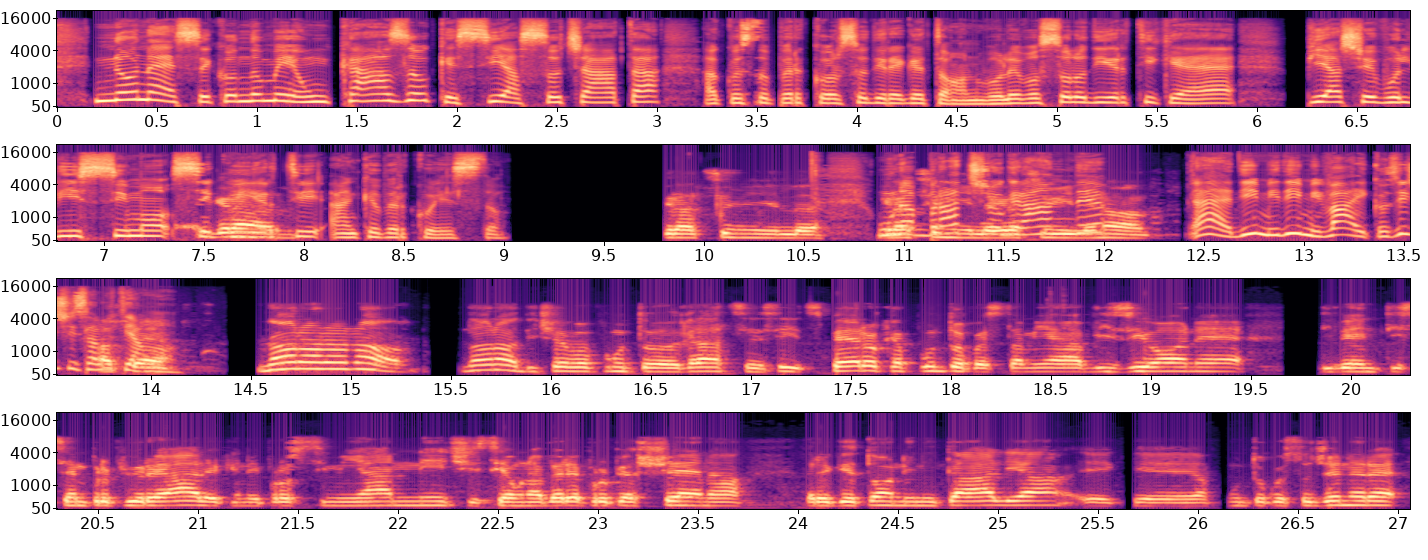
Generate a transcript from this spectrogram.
Non è secondo me un caso che sia associata a questo percorso di reggaeton. Volevo solo dirti che è piacevolissimo seguirti Grazie. anche per questo. Grazie mille. Un grazie abbraccio mille, grande. No. Eh, dimmi, dimmi, vai, così ci salutiamo. No, no, no, no, no, no, dicevo appunto grazie, sì, spero che appunto questa mia visione diventi sempre più reale, che nei prossimi anni ci sia una vera e propria scena reggaeton in Italia e che appunto questo genere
